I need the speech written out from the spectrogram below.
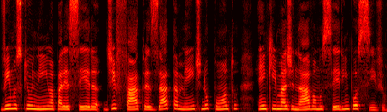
vimos que o ninho aparecera de fato exatamente no ponto em que imaginávamos ser impossível.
